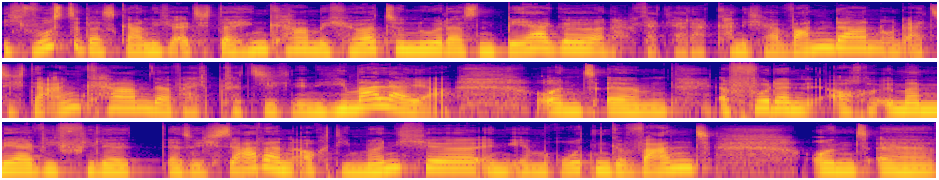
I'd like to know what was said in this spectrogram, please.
Ich wusste das gar nicht, als ich da hinkam. Ich hörte nur, da sind Berge. Und habe ich gedacht, ja, da kann ich ja wandern. Und als ich da ankam, da war ich plötzlich in den Himalaya. Und ähm, erfuhr dann auch immer mehr, wie viele, also ich sah dann auch die Mönche in ihrem roten Gewand. Und äh,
